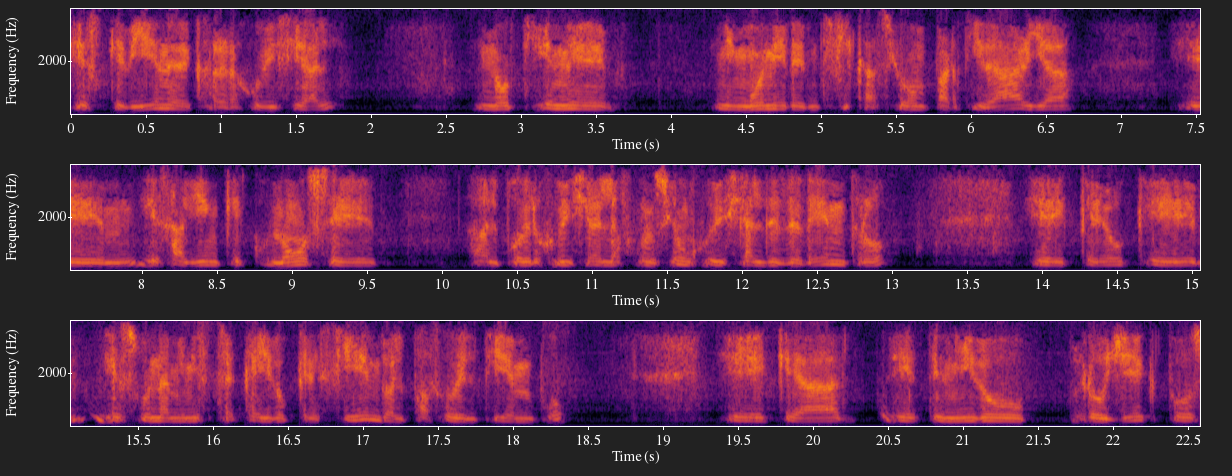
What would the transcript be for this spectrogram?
es que viene de carrera judicial no tiene ninguna identificación partidaria eh, es alguien que conoce al poder judicial y la función judicial desde dentro eh, creo que es una ministra que ha ido creciendo al paso del tiempo que ha tenido proyectos,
